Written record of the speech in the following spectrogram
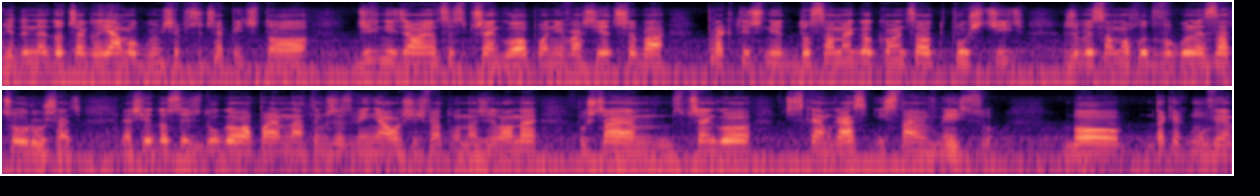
Jedyne do czego ja mógłbym się przyczepić to dziwnie działające sprzęgło, ponieważ je trzeba praktycznie do samego końca odpuścić, żeby samochód w ogóle zaczął ruszać. Ja się dosyć długo łapałem na tym, że zmieniało się światło na zielone, puszczałem sprzęgło, wciskałem gaz i stałem w miejscu. bo tak jak mówię,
